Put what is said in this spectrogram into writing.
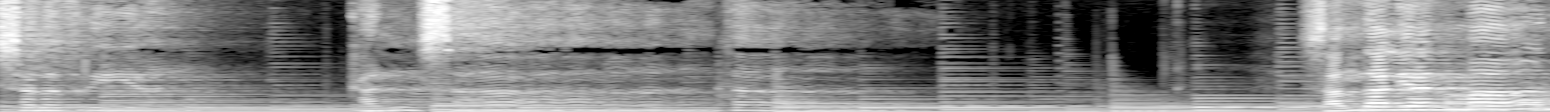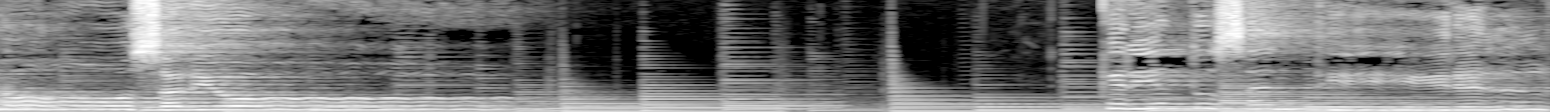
pisa la fría calzada. Sandalia en mano salió, queriendo sentir el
